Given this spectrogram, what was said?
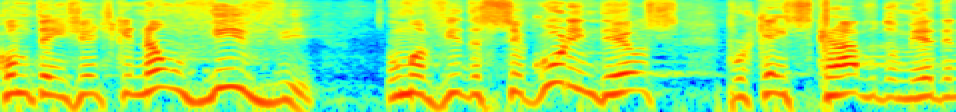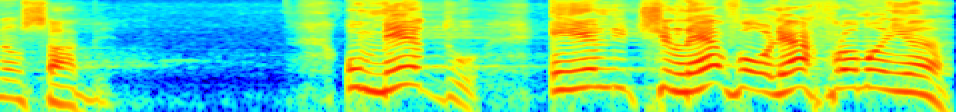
como tem gente que não vive uma vida segura em Deus porque é escravo do medo e não sabe. O medo, ele te leva a olhar para o amanhã,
